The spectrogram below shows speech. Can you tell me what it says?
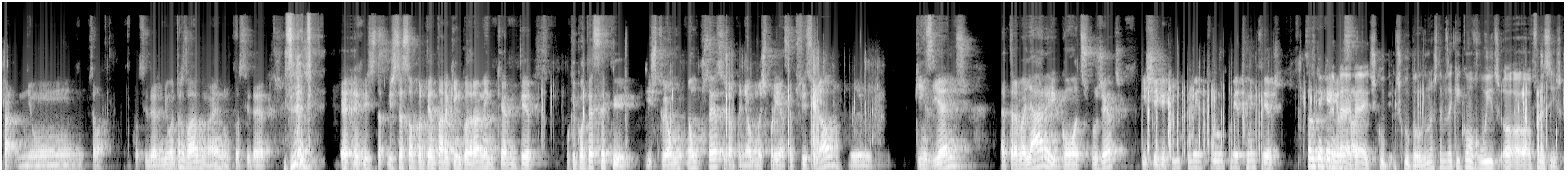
pá, nenhum, sei lá, não considero nenhum atrasado, não é? Não considero... Mas, é, é, isto, isto, é só para tentar aqui enquadrar, nem quero meter... O que acontece é que isto é um, é um processo, eu já tenho alguma experiência profissional, de 15 anos, a trabalhar e com outros projetos, e chego aqui e cometo, cometo muitos erros Sabe o que é que é pera, engraçado? Peraí, desculpa, desculpa, nós estamos aqui com ruídos. Oh, oh, oh, Francisco,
